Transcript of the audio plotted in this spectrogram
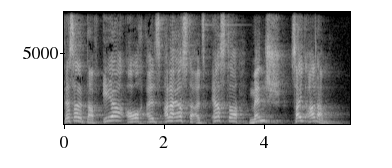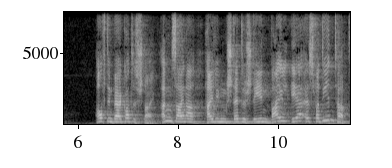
Deshalb darf er auch als allererster, als erster Mensch seit Adam auf den Berg Gottes steigen, an seiner heiligen Stätte stehen, weil er es verdient hat.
